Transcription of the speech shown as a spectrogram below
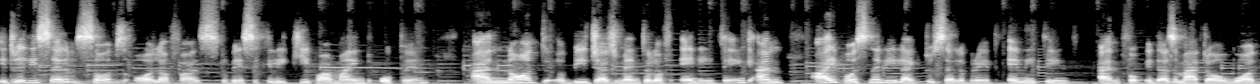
it really serves serves all of us to basically keep our mind open and not be judgmental of anything. And i personally like to celebrate anything and for it doesn't matter what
